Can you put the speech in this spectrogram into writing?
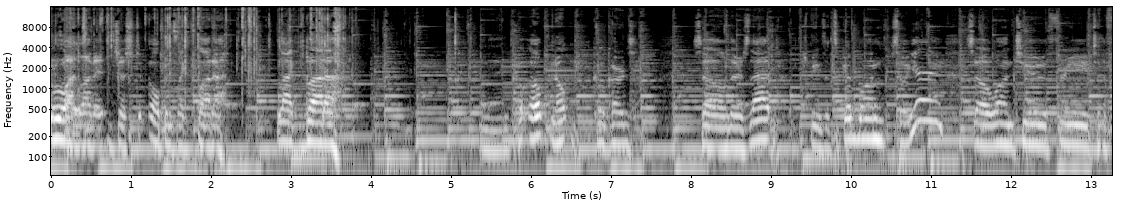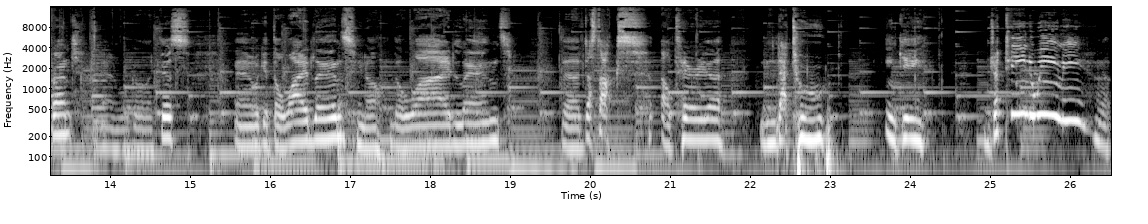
ooh, I love it. Just opens like butter, like butter. And then, oh, oh nope, co cards. So there's that, which means it's a good one. So yay! So one, two, three to the front, and we'll go like this, and we'll get the wide lens. You know, the wide lens. The Dustox, Altaria, Natu, Inkay, Dratini,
